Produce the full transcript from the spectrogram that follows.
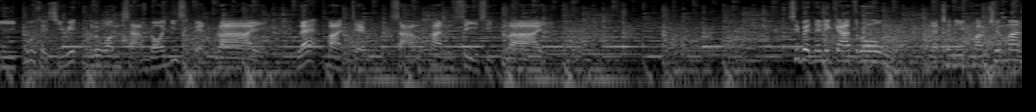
มีผู้เสียชีวิตรวม 321 ราย และบาดเจ็บ 3,040 ราย 11นาฬิกาตรง ดัชนีความเชื่อมั่น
